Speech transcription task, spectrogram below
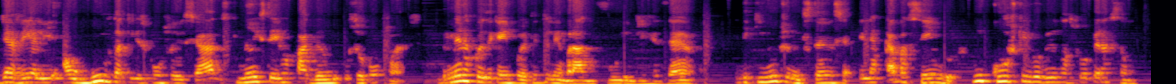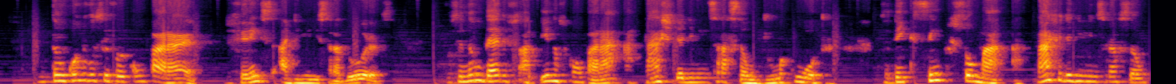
de haver ali alguns daqueles consorciados que não estejam pagando o seu consórcio. A primeira coisa que é importante lembrar do fundo de reserva é de que, em última instância, ele acaba sendo um custo envolvido na sua operação. Então, quando você for comparar diferentes administradoras, você não deve apenas comparar a taxa de administração de uma com outra, você tem que sempre somar a taxa de administração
